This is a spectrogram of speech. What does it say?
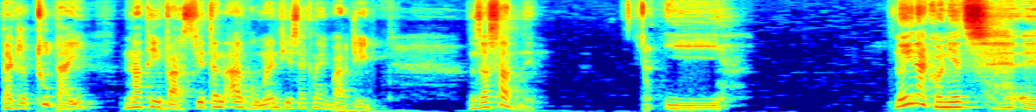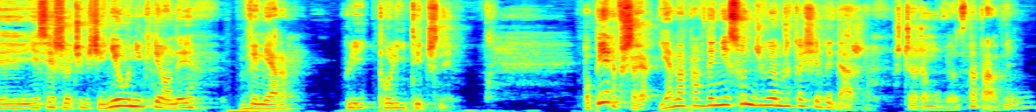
Także tutaj, na tej warstwie, ten argument jest jak najbardziej zasadny. I. No i na koniec y, jest jeszcze oczywiście nieunikniony wymiar polityczny. Po pierwsze, ja naprawdę nie sądziłem, że to się wydarzy, szczerze mówiąc, naprawdę,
